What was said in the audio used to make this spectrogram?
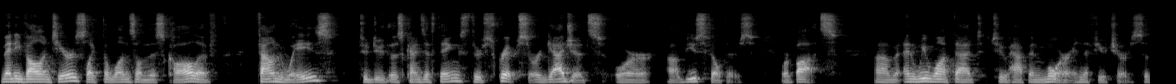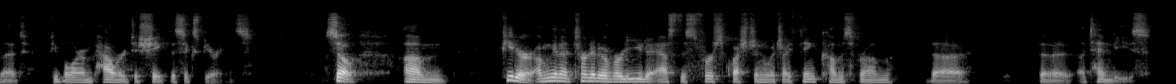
many volunteers, like the ones on this call, have found ways to do those kinds of things through scripts or gadgets or uh, abuse filters or bots. Um, and we want that to happen more in the future so that people are empowered to shape this experience. So um, Peter, I'm going to turn it over to you to ask this first question, which I think comes from the, the attendees.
